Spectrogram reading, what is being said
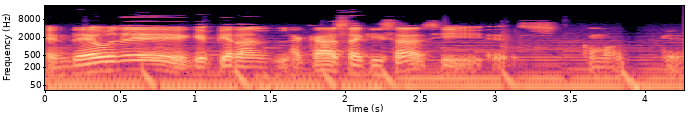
endeude, que pierdan la casa quizás y es como que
